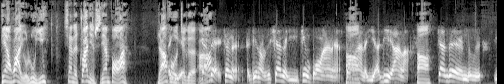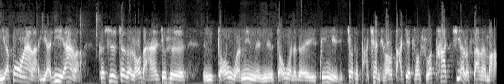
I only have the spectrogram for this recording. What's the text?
电话有录音，现在抓紧时间报案，然后这个啊。现在现在金老师现在已经报案了，报案了也立案了啊。现在也报案了也立案了，可是这个老板就是嗯找我们找我那个闺女叫她打欠条打借条，说他借了三万八。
